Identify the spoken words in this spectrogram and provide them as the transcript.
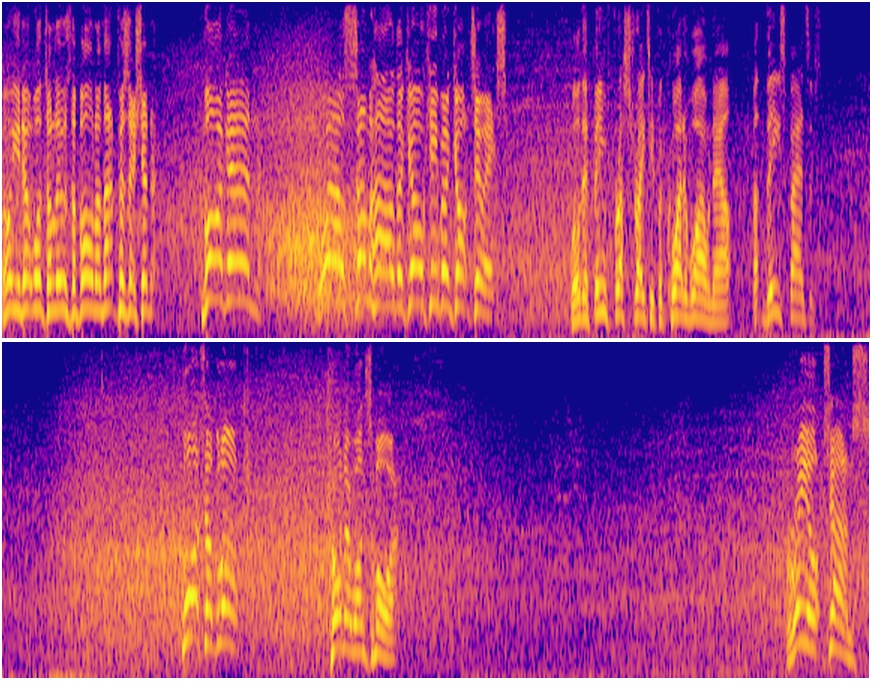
Oh, you don't want to lose the ball in that position. Morgan! Well, somehow the goalkeeper got to it. Well, they've been frustrated for quite a while now, but these fans have... What a block! Corner once more. Real chance.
